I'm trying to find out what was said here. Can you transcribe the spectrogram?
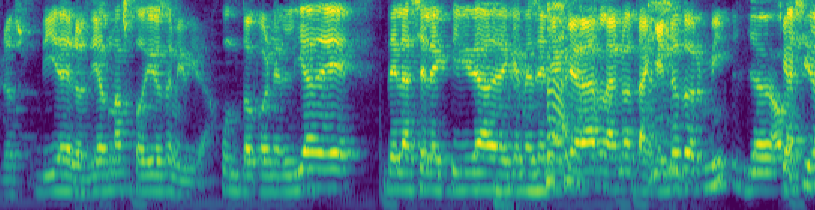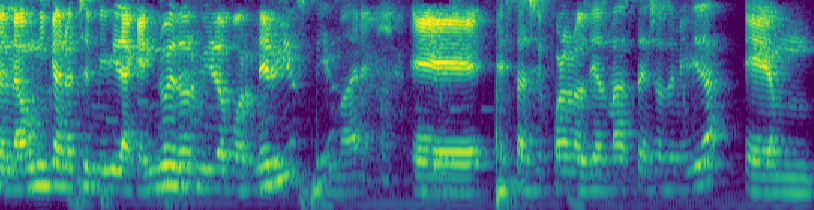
Los, días de los días más jodidos de mi vida, junto con el día de, de la selectividad de que me tenía que dar la nota que no dormí, que ha sido la única noche en mi vida que no he dormido por nervios, tío. Madre mía. Eh, estos fueron los días más tensos de mi vida. eh,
